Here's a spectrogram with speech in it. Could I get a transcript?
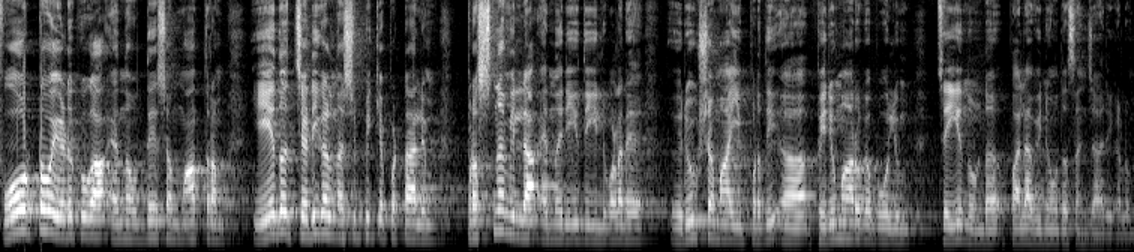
ഫോട്ടോ എടുക്കുക എന്ന ഉദ്ദേശം മാത്രം ഏത് ചെടികൾ നശിപ്പിക്കപ്പെട്ടാലും പ്രശ്നമില്ല എന്ന രീതിയിൽ വളരെ രൂക്ഷമായി പ്രതി പെരുമാറുക പോലും ചെയ്യുന്നുണ്ട് പല വിനോദസഞ്ചാരികളും.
